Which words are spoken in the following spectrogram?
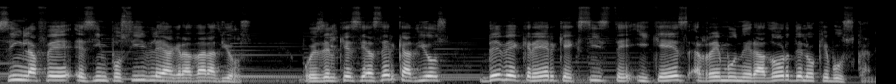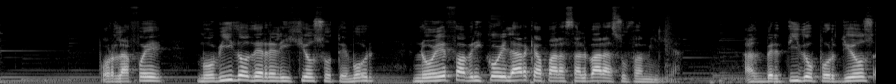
sin la fe es imposible agradar a Dios, pues el que se acerca a Dios debe creer que existe y que es remunerador de lo que buscan. Por la fe, movido de religioso temor, Noé fabricó el arca para salvar a su familia. Advertido por Dios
